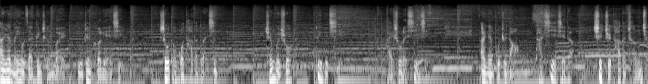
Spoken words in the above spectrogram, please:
安然没有再跟陈伟有任何联系。收到过他的短信，陈伟说对不起，还说了谢谢。安然不知道他谢谢的是指他的成全，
